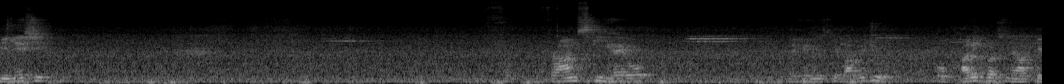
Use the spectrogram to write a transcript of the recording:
বিদেশি फ्रांस की है वो, लेकिन उसके बावजूद वो भारतवर्ष में आके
